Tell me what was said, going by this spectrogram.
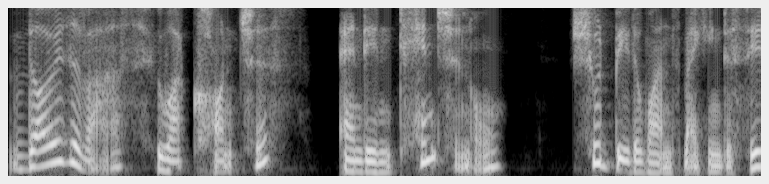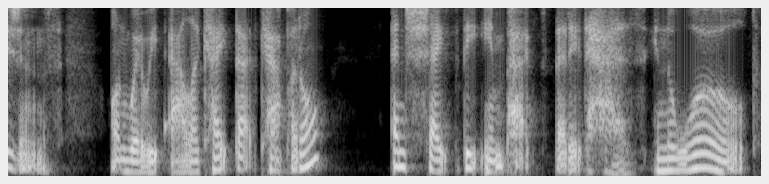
Those of us who are conscious and intentional should be the ones making decisions on where we allocate that capital and shape the impact that it has in the world.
